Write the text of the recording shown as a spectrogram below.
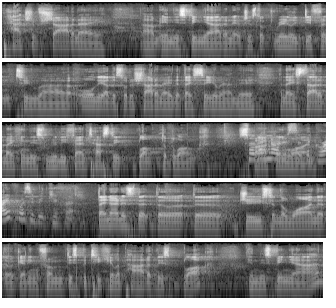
patch of Chardonnay um, in this vineyard, and it just looked really different to uh, all the other sort of Chardonnay that they see around there. And they started making this really fantastic Blanc de Blanc So they noticed wine. that the grape was a bit different. They noticed that the, the juice and the wine that they were getting from this particular part of this block in this vineyard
